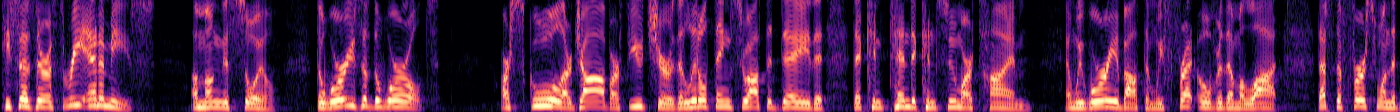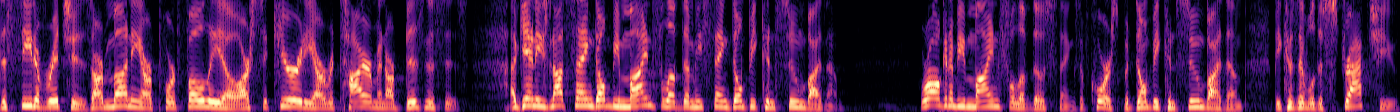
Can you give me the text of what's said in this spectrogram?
He says there are three enemies among this soil the worries of the world, our school, our job, our future, the little things throughout the day that, that can tend to consume our time. And we worry about them, we fret over them a lot. That's the first one the deceit of riches, our money, our portfolio, our security, our retirement, our businesses. Again, he's not saying don't be mindful of them, he's saying don't be consumed by them. We're all going to be mindful of those things, of course, but don't be consumed by them because they will distract you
